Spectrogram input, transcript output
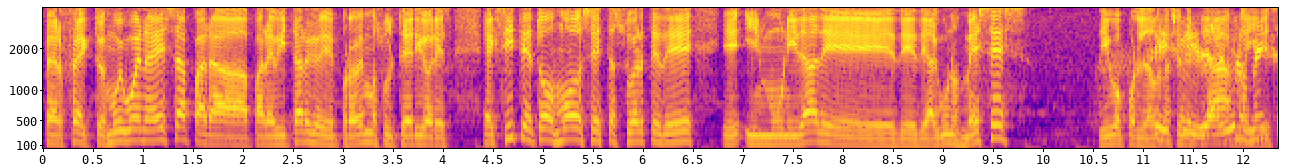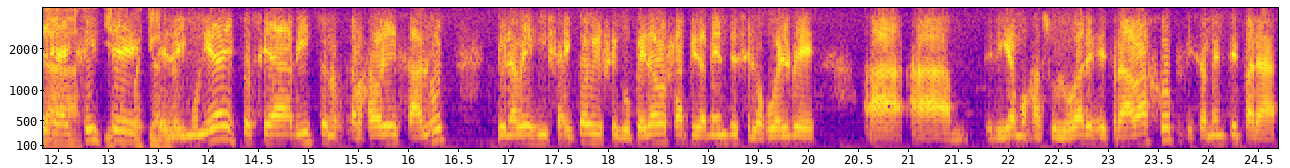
perfecto, es muy buena esa para, para evitar problemas ulteriores. ¿Existe de todos modos esta suerte de inmunidad de, de algunos meses? Digo, por la donación de plasma y, esas, cuestiones. La inmunidad, esto se ha visto en los trabajadores de salud, que una vez inyectado y recuperado rápidamente se los vuelve a, digamos, a sus lugares de trabajo, precisamente para,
